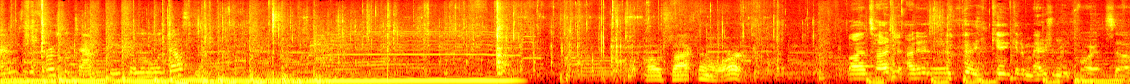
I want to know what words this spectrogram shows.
Sometimes the first attempt needs a little adjustment. Oh, How's that gonna work? Well, it's hard. To, I didn't. I can't get a measurement for it, so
